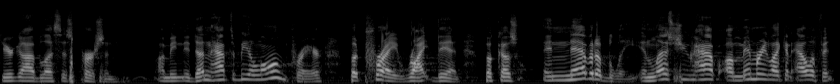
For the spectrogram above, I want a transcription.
Dear God, bless this person. I mean, it doesn't have to be a long prayer, but pray right then. Because inevitably, unless you have a memory like an elephant,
